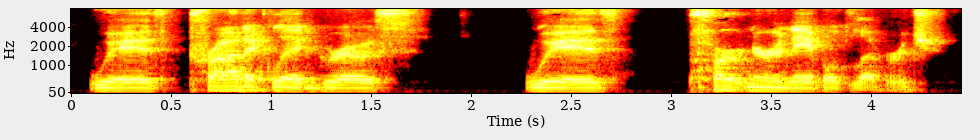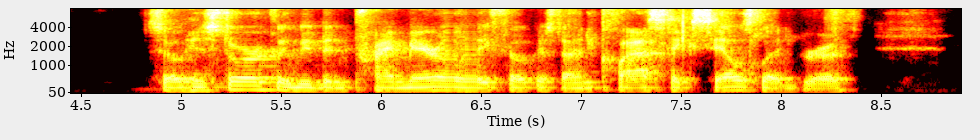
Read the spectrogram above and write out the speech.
with product led growth with partner enabled leverage. So historically, we've been primarily focused on classic sales led growth.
